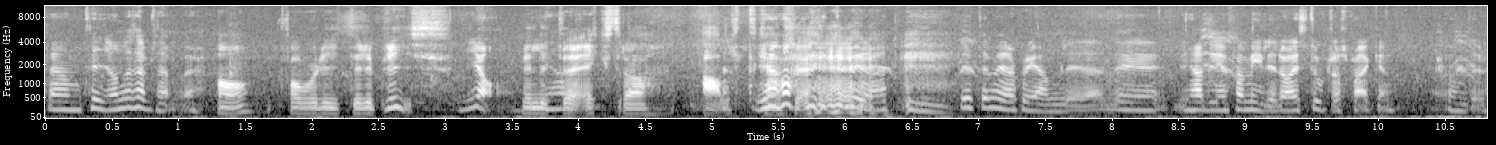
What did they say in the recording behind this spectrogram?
Den 10 september. ja. Favorit i repris Ja. med lite har- extra allt Ja, kanske. lite mer, lite mer program blir det. det. Vi hade ju en familjedag i Storstadsparken under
